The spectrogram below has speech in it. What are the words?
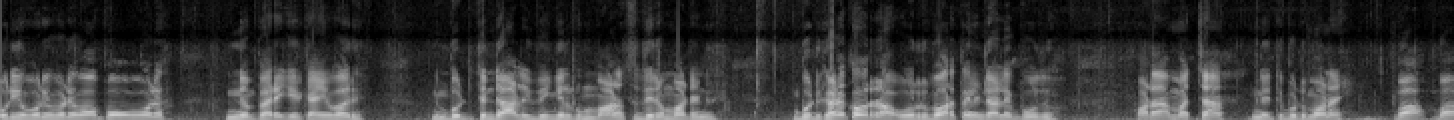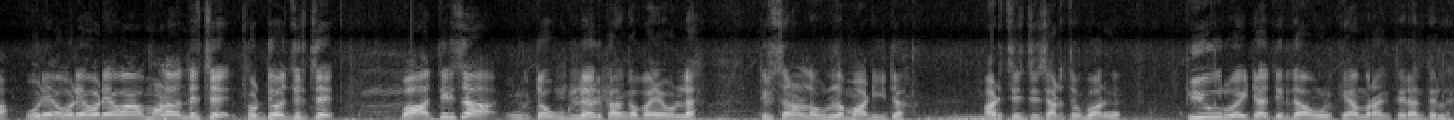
ஓடி ஓடி ஓடி வா போ ஓடி. இன்னும் பிறக்கிருக்காங்க பாரு. இம்புட்டு திண்டாலும் இவங்களுக்கு மனசு தர மாட்டேங்குது. இம்புட்டு கிடக்க வர்றா. ஒரு வாரத்தில் நின்றாலே போதும். வாடா மச்சான் நெத்தி போட்டு மானே. வா வா ஓடியா ஓடியா ஓடியா வா மழை வந்துருச்சு சொட்டு வச்சிருச்சு. வா திரிசா எங்கிட்ட உள்ளே இருக்காங்க பையன் உள்ள. திரிசா நல்லா உள்ளே மாட்டிக்கிட்டா. அடிச்சிருச்சு சடத்து பாருங்க. பியூர் ஒயிட்டாக தெரியுதா உங்களுக்கு கேமராக்கு தெரியாது தெரியல.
